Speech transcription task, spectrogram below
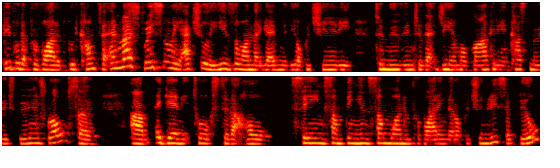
people that provided good comfort. And most recently, actually, he's the one that gave me the opportunity to move into that GM of marketing and customer experience role. So um, again, it talks to that whole seeing something in someone and providing that opportunity. So Bill,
